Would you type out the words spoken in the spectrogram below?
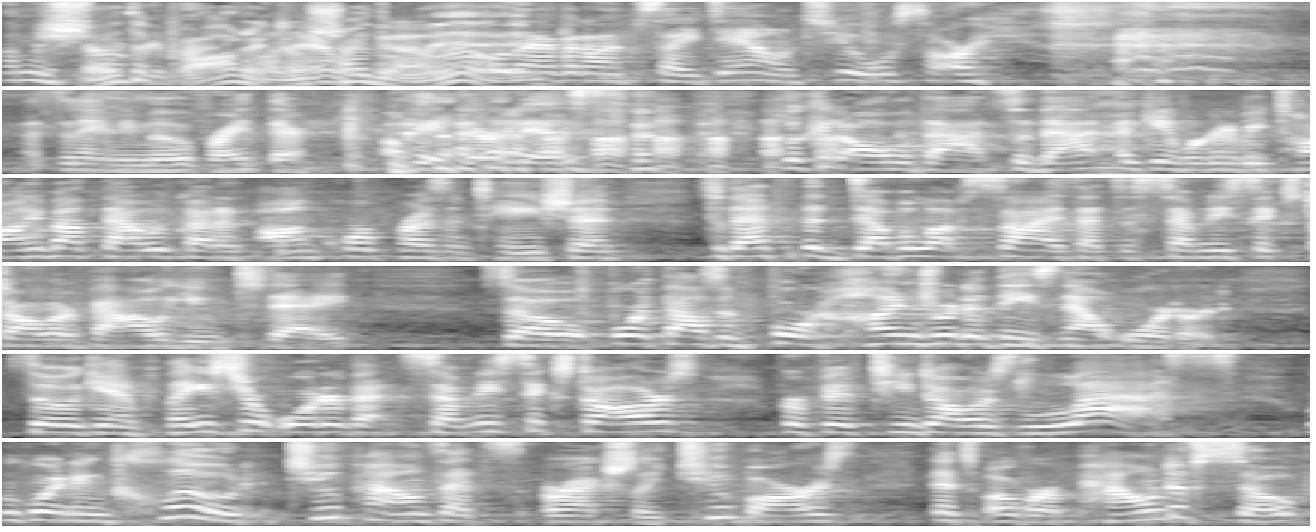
Let me show, Show the everybody. product, Oh, don't show the go. lid. Oh, they have it upside down too. Oh, sorry. That's an Amy move right there. Okay, there it is. Look at all of that. So that, again, we're gonna be talking about that. We've got an encore presentation. So that's the double up size. That's a $76 value today. So 4,400 of these now ordered. So again, place your order. That's $76 for $15 less. We're going to include two pounds, that's, or actually two bars, that's over a pound of soap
